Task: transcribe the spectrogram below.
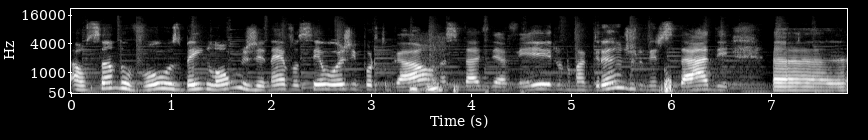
alçando voos bem longe, né? Você hoje em Portugal, uhum. na cidade de Aveiro, numa grande universidade uh,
